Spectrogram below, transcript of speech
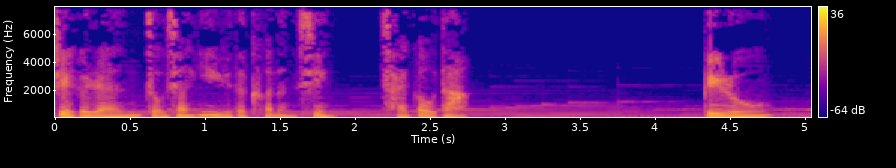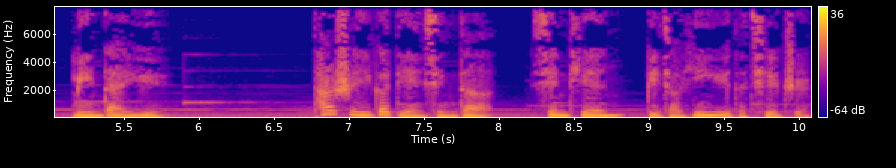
这个人走向抑郁的可能性才够大。比如林黛玉，她是一个典型的先天比较阴郁的气质，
